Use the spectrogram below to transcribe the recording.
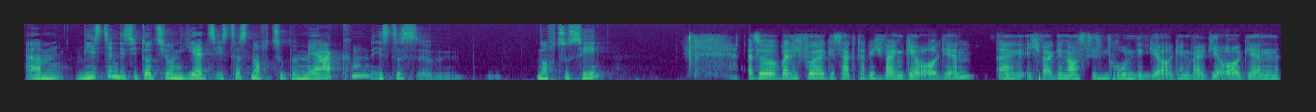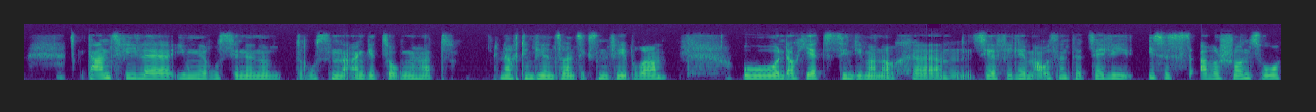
Ähm, wie ist denn die Situation jetzt? Ist das noch zu bemerken? Ist das äh, noch zu sehen? Also, weil ich vorher gesagt habe, ich war in Georgien ich war genau aus diesem Grund in Georgien, weil Georgien ganz viele junge Russinnen und Russen angezogen hat nach dem 24. Februar. Und auch jetzt sind immer noch ähm, sehr viele im Ausland. Tatsächlich ist es aber schon so,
